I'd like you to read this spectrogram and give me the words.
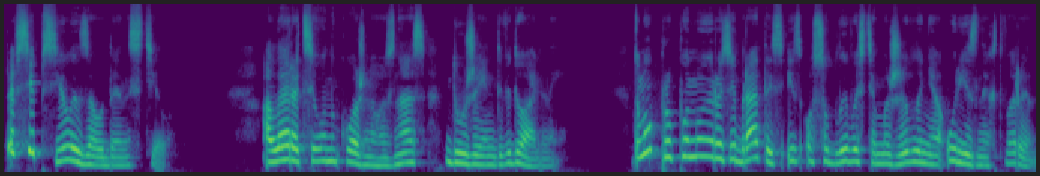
та всі б сіли за один стіл. Але раціон кожного з нас дуже індивідуальний. Тому пропоную розібратись із особливостями живлення у різних тварин.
